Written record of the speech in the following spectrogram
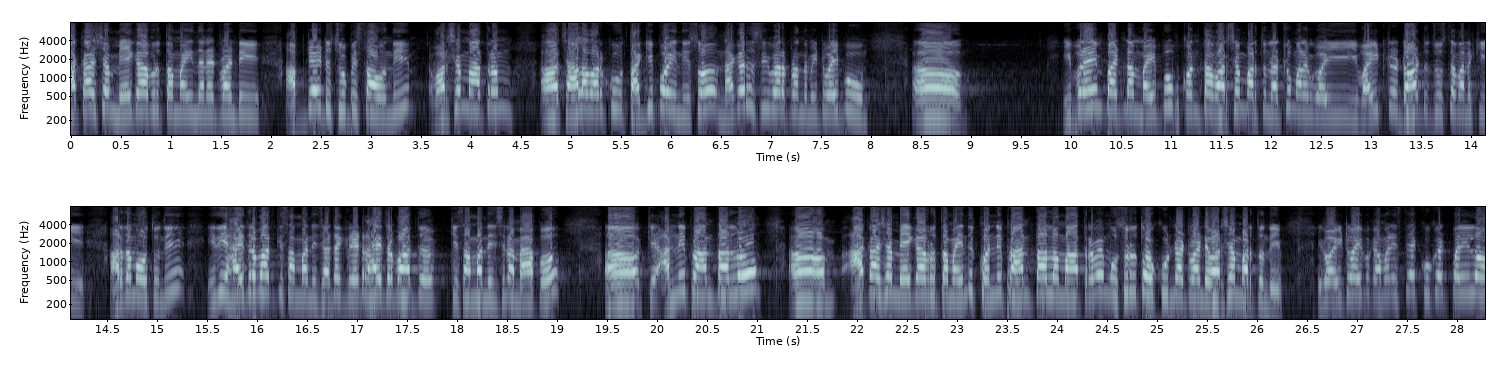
ఆకాశం మేఘావృతం అయిందనేటువంటి అప్డేట్ చూపిస్తూ ఉంది. వర్షం మాత్రం చాలా వరకు తగ్గిపోయింది. సో నగర శ్రీవార ప్రాంతం ఇటువైపు ఇబ్రాహీంపట్నం వైపు కొంత వర్షం పడుతున్నట్లు మనం ఇగో ఈ వైట్ డాట్ చూస్తే మనకి అర్థమవుతుంది. ఇది హైదరాబాద్కి సంబంధించి అంటే గ్రేటర్ హైదరాబాద్కి సంబంధించిన మ్యాప్. అన్ని ప్రాంతాల్లో ఆకాశం మేఘావృతమైంది. కొన్ని ప్రాంతాల్లో మాత్రమే ముసురుతో కూడినటువంటి వర్షం పడుతుంది. ఇగో ఇటువైపు గమనిస్తే కుకట్పల్లిలో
